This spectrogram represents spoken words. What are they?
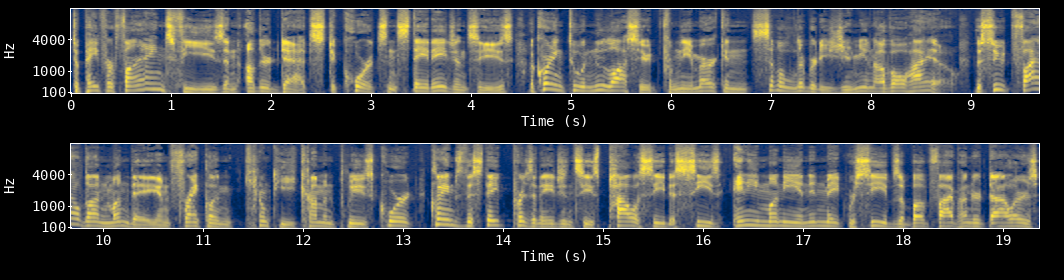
to pay for fines, fees, and other debts to courts and state agencies, according to a new lawsuit from the American Civil Liberties Union of Ohio. The suit filed on Monday in Franklin County Common Pleas Court claims the state prison agency's policy to seize any money an inmate receives above $500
